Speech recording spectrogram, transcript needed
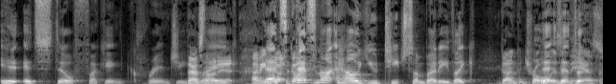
it, it's still fucking cringy. That's not it. I mean, that's gu- gu- that's not how you teach somebody. Like gun control The- isn't the- the, the- answer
